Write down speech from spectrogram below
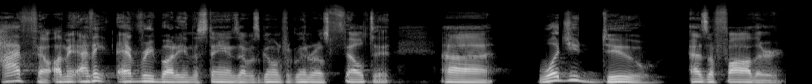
I felt. I mean, I think everybody in the stands that was going for Glen Rose felt it. Uh, what'd you do as a father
